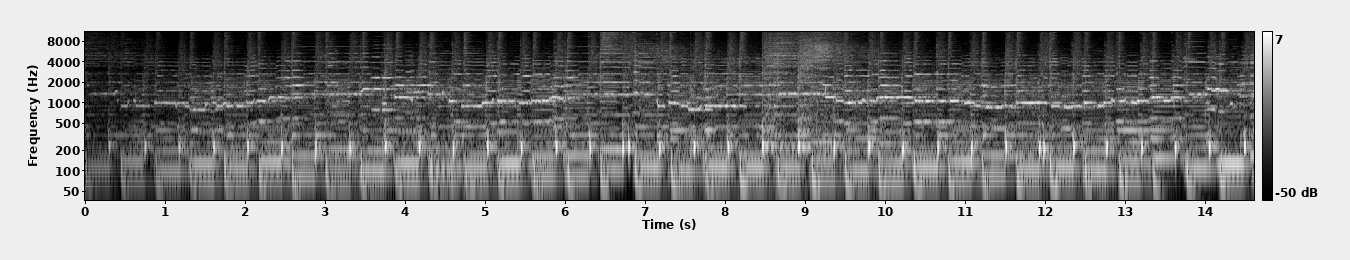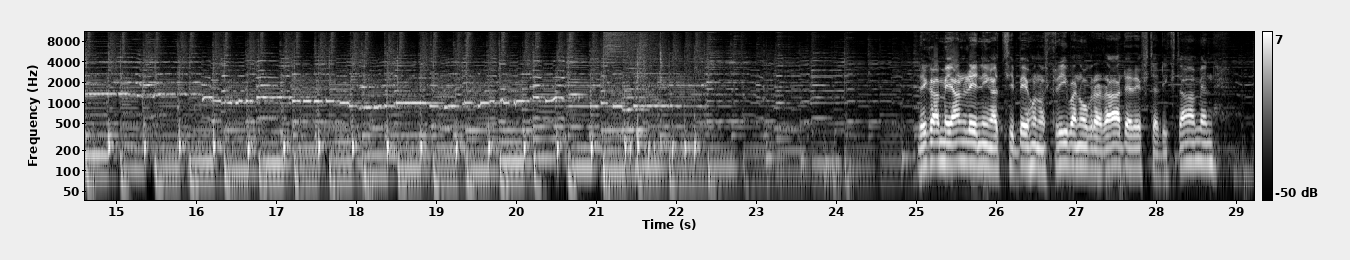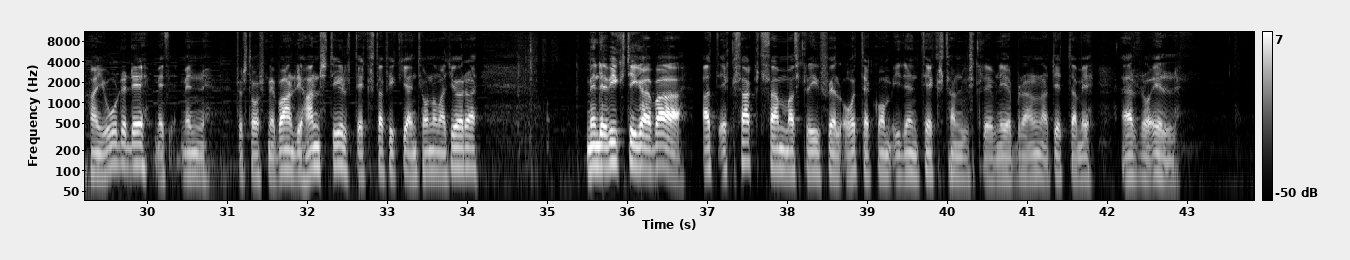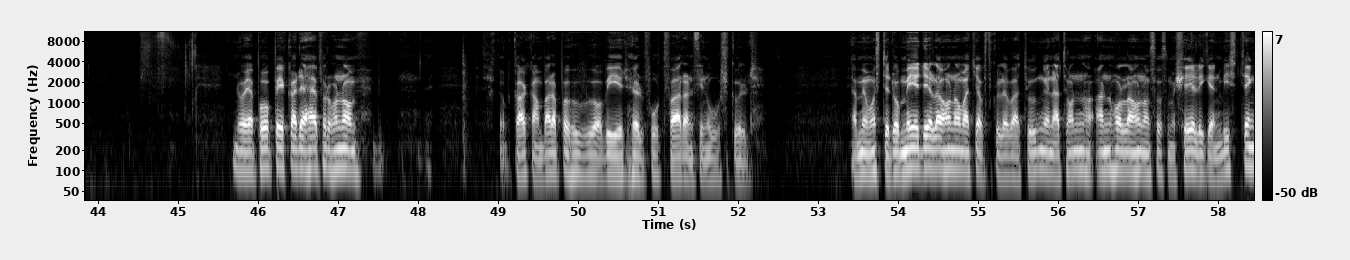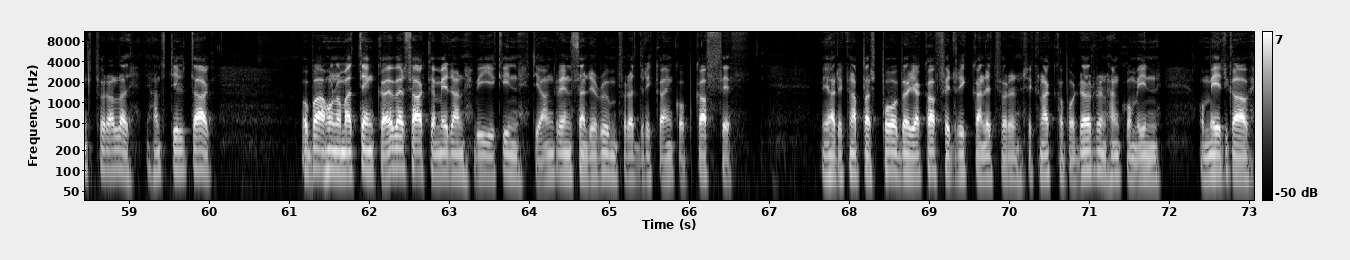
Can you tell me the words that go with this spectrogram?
Det gav mig anledning att be honom skriva några rader efter diktamen. Han gjorde det, men förstås med vanlig handstil. Texta fick jag inte honom att göra. Men det viktiga var att exakt samma skrivfel återkom i den text han nu skrev ner, bland annat detta med R och L. Då jag påpekade det här för honom skakade han bara på huvudet och vidhöll fortfarande sin oskuld. Jag måste då meddela honom att jag skulle vara tvungen att anhålla honom såsom skäligen misstänkt för alla hans tilltag och bad honom att tänka över saken medan vi gick in till angränsande rum för att dricka en kopp kaffe. Vi hade knappast påbörjat kaffedrickandet förrän det knackade på dörren. Han kom in och medgav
